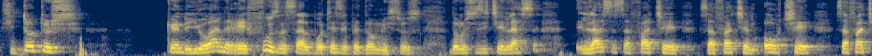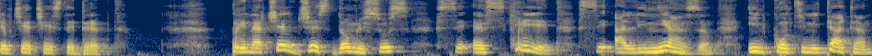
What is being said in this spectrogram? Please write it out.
Și totuși, când Ioan refuză să-L boteze pe Domnul Isus, Domnul Isus zice, lasă, lasă să, face, să facem orice, să facem ceea ce este drept. Prin acel gest, Domnul Isus se înscrie, se aliniază în continuitatea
